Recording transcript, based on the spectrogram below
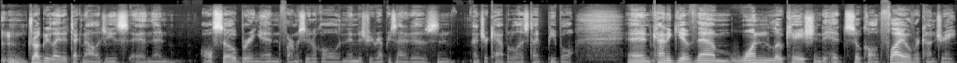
drug related technologies, and then also bring in pharmaceutical and industry representatives and venture capitalist type people and kind of give them one location to hit so-called flyover country.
